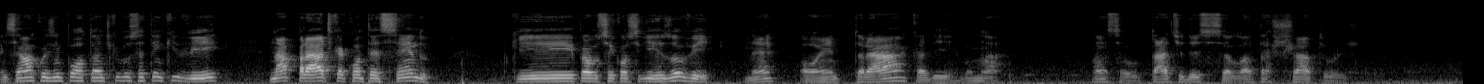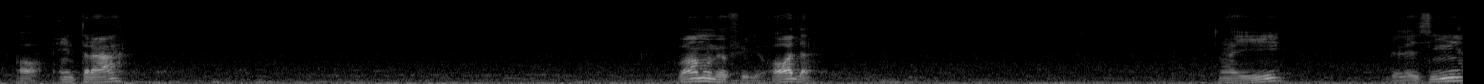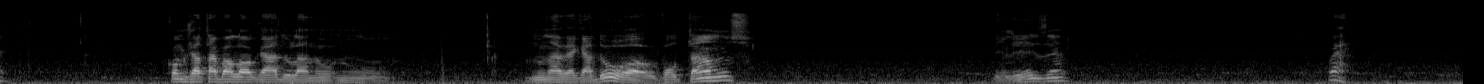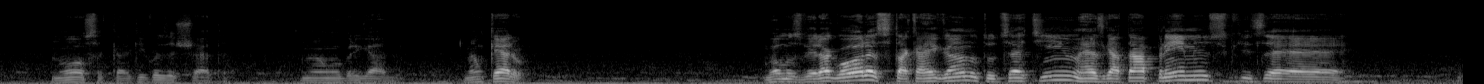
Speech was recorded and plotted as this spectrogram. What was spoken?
Isso é uma coisa importante que você tem que ver na prática acontecendo, porque para você conseguir resolver, né? Ó, entrar, cadê? Vamos lá. Nossa, o tátil desse celular tá chato hoje. Ó, entrar. Vamos, meu filho, roda. Aí, belezinha. Como já estava logado lá no, no, no navegador, ó, voltamos. Beleza. Ué. Nossa, cara, que coisa chata. Não, obrigado. Não quero. Vamos ver agora se está carregando tudo certinho. Resgatar prêmios. Quiser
